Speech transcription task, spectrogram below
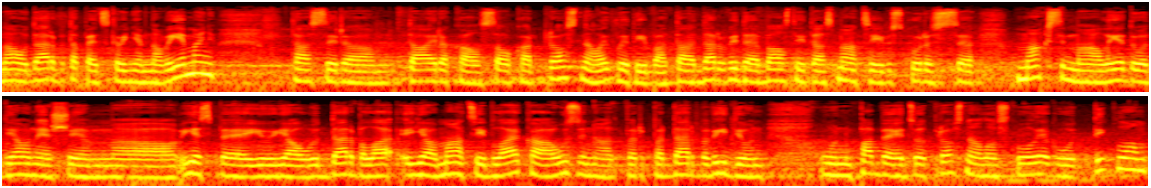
nav darba, tāpēc ka viņiem nav iemaņu. Tās ir, tā ir atkal savukārt profesionāla izglītībā. Tā ir darba vidē balstītās mācības, kuras maksimāli iedod jauniešiem iespēju jau, darba, jau mācību laikā uzzināt par, par darba vidi un, un pabeidzot profesionālo skolu iegūt diplomu.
